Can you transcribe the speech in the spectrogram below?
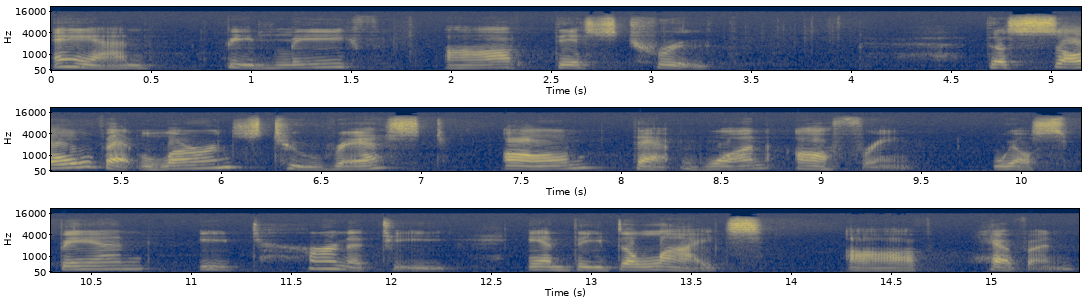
and belief of this truth. The soul that learns to rest on that one offering will spend eternity in the delights of heaven.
